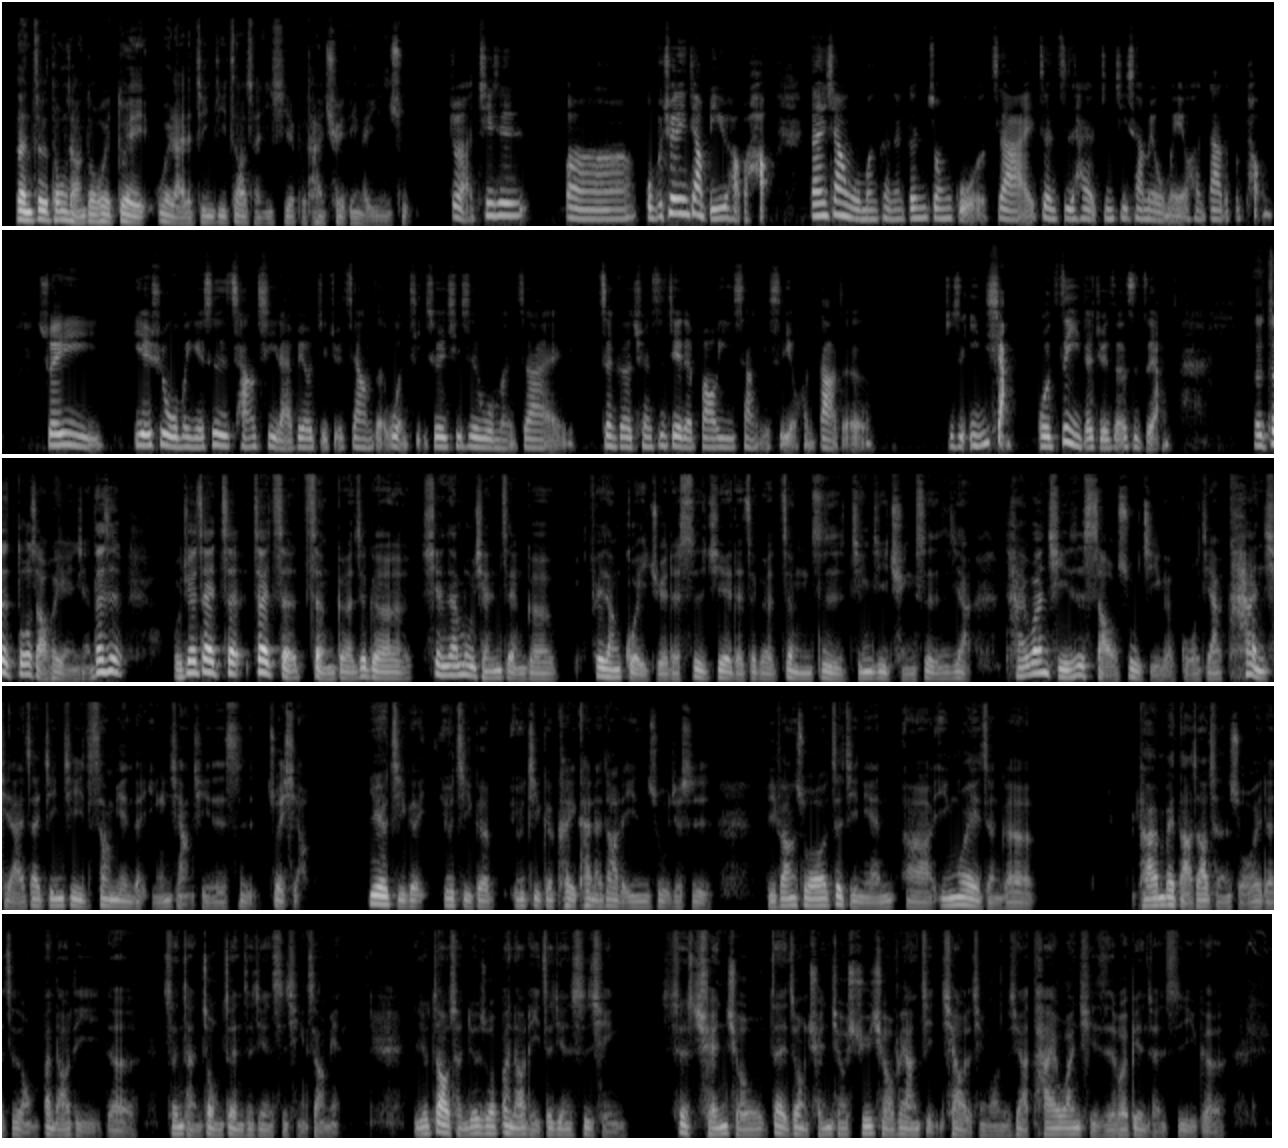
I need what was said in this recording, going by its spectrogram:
但这个通常都会对未来的经济造成一些不太确定的因素。对啊，其实。呃，我不确定这样比喻好不好，但像我们可能跟中国在政治还有经济上面，我们也有很大的不同，所以也许我们也是长期以来没有解决这样的问题，所以其实我们在整个全世界的贸易上也是有很大的就是影响。我自己的抉择是这样，那这多少会影响，但是我觉得在这在这整个这个现在目前整个。非常诡谲的世界的这个政治经济群势之下，台湾其实是少数几个国家看起来在经济上面的影响其实是最小，因为有几个有几个有几个可以看得到的因素，就是比方说这几年啊、因为整个台湾被打造成所谓的这种半导体的生产重镇这件事情上面，也就造成就是说半导体这件事情。是全球在这种全球需求非常紧俏的情况之下，台湾其实会变成是一个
